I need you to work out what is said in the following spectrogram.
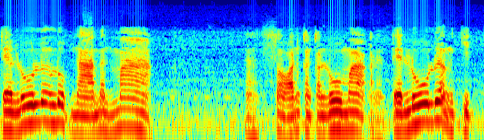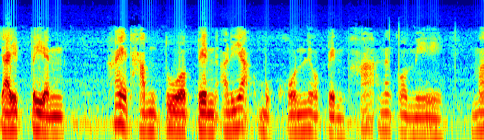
แต่รู้เรื่องรูปนามนั้นมากสอนกันกันรู้มากนะแต่รู้เรื่องจิตใจเปลี่ยนให้ทำตัวเป็นอริยะบุคคลเรียกว่าเป็นพระนั่นก็มีม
